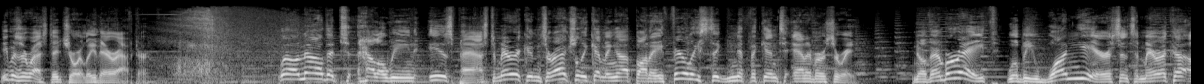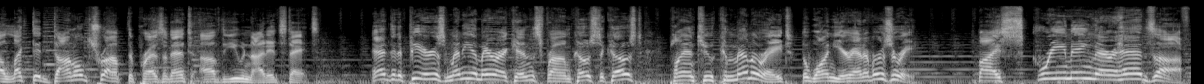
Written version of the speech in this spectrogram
He was arrested shortly thereafter. Well, now that Halloween is past, Americans are actually coming up on a fairly significant anniversary. November 8th will be one year since America elected Donald Trump the President of the United States. And it appears many Americans from coast to coast plan to commemorate the one-year anniversary by screaming their heads off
